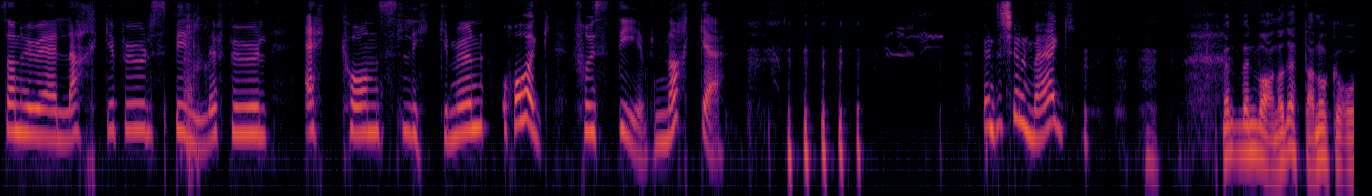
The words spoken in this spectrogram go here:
Sånn hun er lerkefugl, spillefugl, ekorn, slikkemunn og fru Stivnakke. Unnskyld meg. Men, men var nå dette noe å,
